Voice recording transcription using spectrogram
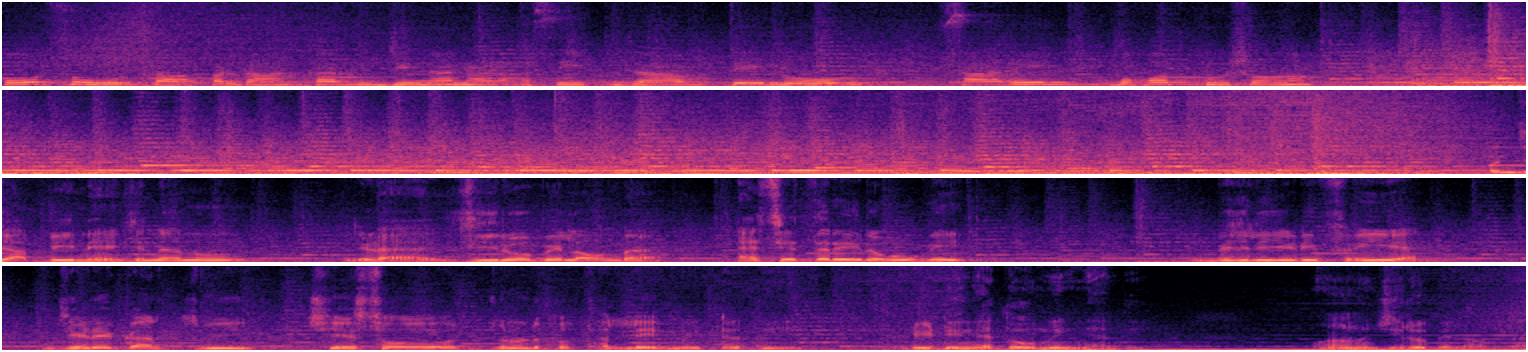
ਹੋਰ ਸਹੂਲਤਾਂ ਪ੍ਰਦਾਨ ਕਰਨ ਜਿਨ੍ਹਾਂ ਨਾਲ ਅਸੀਂ ਪੰਜਾਬ ਦੇ ਲੋਕ ਸਾਰੇ ਬਹੁਤ ਖੁਸ਼ ਹੋਣ। ਪੰਜਾਬੀ ਨੇ ਜਿਨ੍ਹਾਂ ਨੂੰ ਜਿਹੜਾ ਜ਼ੀਰੋ ਬਿੱਲ ਆਉਂਦਾ ਹੈ, ਐਸੇ ਤਰ੍ਹਾਂ ਹੀ ਰਹੂਗੀ। ਬਿਜਲੀ ਜਿਹੜੀ ਫ੍ਰੀ ਹੈ ਜਿਹੜੇ ਘਰ 'ਚ ਵੀ 600 ਯੂਨਿਟ ਤੋਂ ਥੱਲੇ ਮੀਟਰ ਦੀ ਰੀਡਿੰਗ ਹੈ 2 ਮਹੀਨਿਆਂ ਦੀ ਉਹਨਾਂ ਨੂੰ ਜ਼ੀਰੋ ਬਿੱਲ ਆਉਂਦਾ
